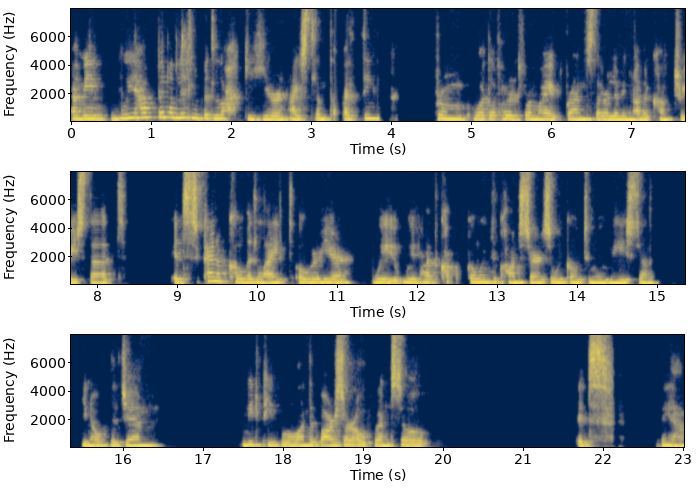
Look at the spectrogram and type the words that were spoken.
I mean, we have been a little bit lucky here in Iceland. I think from what I've heard from my friends that are living in other countries that it's kind of COVID light over here. We we've had co- going to concerts, we go to movies, and you know the gym, meet people, and the bars are open. So it's yeah.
